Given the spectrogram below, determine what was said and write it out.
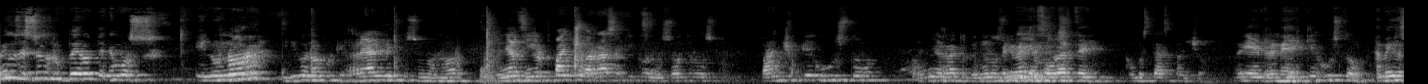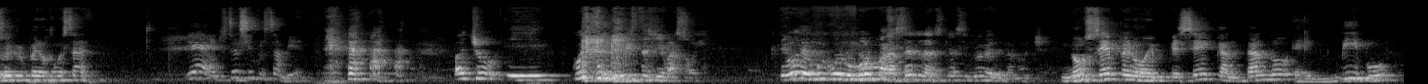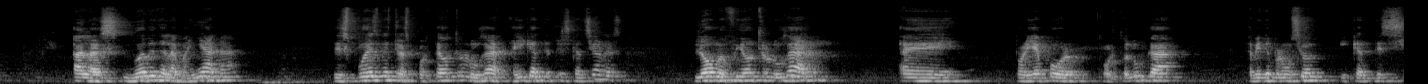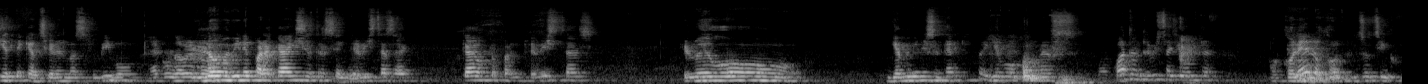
Amigos de Soy Grupero, tenemos el honor, y digo no porque realmente es un honor, tener al señor Pancho Barraza aquí con nosotros. Pancho, qué gusto. Tenía rato que no nos veíamos. saludarte. ¿Cómo estás, Pancho? Muy bien, Qué, René. qué gusto. Amigos, soy grupero, ¿cómo están? Bien, ustedes siempre están bien. Pancho, eh, ¿cuántas entrevistas llevas hoy? Te veo de muy buen humor para hacer las casi nueve de la noche. No sé, pero empecé cantando en vivo a las 9 de la mañana. Después me transporté a otro lugar. Ahí canté tres canciones. Luego me fui a otro lugar, eh, por allá por, por Toluca, también de promoción, y canté siete canciones más en vivo. Con Gabriel Luego me vine para acá, hice otras entrevistas acá, otro para entrevistas. Y luego ya me vine a sentar aquí. y Llevo unas cuatro entrevistas llevo ahorita. ¿Con él o con Son cinco.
